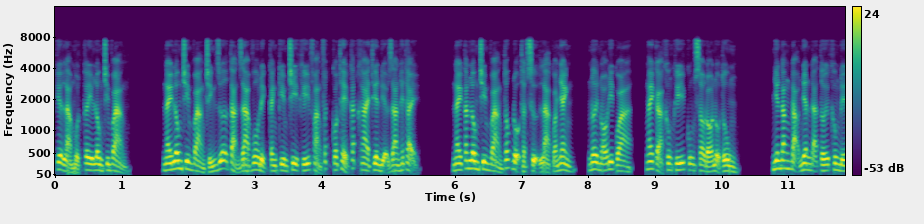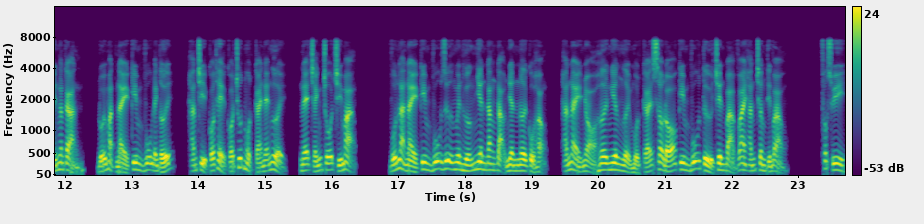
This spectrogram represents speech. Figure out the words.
kia là một cây lông chim vàng. Này lông chim vàng chính giữa tản ra vô địch canh kim chi khí phảng phất có thể cắt khai thiên địa gian hết thảy. Này căn lông chim vàng tốc độ thật sự là quá nhanh, nơi nó đi qua, ngay cả không khí cũng sau đó nổ tung. Nhiên đăng đạo nhân đã tới không đến ngăn cản, đối mặt này kim vũ đánh tới hắn chỉ có thể có chút một cái né người, né tránh chỗ chí mạng. Vốn là này kim vũ giữ nguyên hướng nhiên đăng đạo nhân nơi cổ họng, hắn này nhỏ hơi nghiêng người một cái sau đó kim vũ từ trên bả vai hắn châm tiến vào. Phốc suy.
